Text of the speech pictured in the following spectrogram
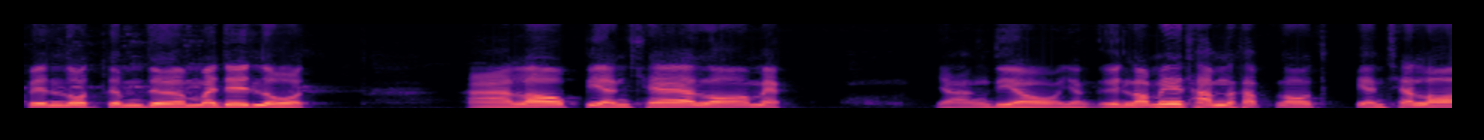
เป็นรถเดิมๆไม่ได้โหลดอ่าเราเปลี่ยนแค่ล้อแม็ก อย่างเดียว อย่างอื่นเราไม่ได้ทำนะครับ เราเปลี่ยนแค่ล้อ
